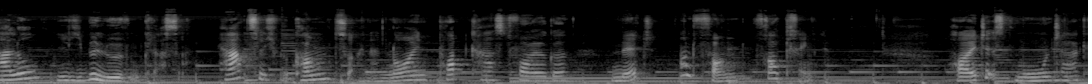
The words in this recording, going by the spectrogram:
Hallo, liebe Löwenklasse. Herzlich willkommen zu einer neuen Podcast-Folge mit und von Frau Krängel. Heute ist Montag,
